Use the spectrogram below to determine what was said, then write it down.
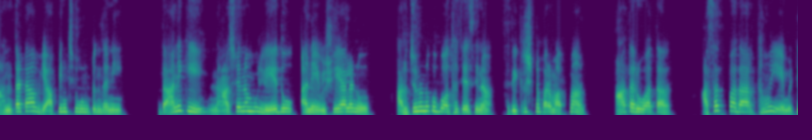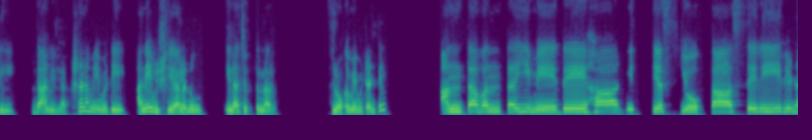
అంతటా వ్యాపించి ఉంటుందని దానికి నాశనము లేదు అనే విషయాలను అర్జునునకు బోధ చేసిన శ్రీకృష్ణ పరమాత్మ ఆ తరువాత అసత్పదార్థము ఏమిటి దాని లక్షణమేమిటి అనే విషయాలను ఇలా చెప్తున్నారు. శ్లోకమేమిటంటే అంతవంత ఇమే దేహా నిత్యస్యోక్తా శరీరిణ.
